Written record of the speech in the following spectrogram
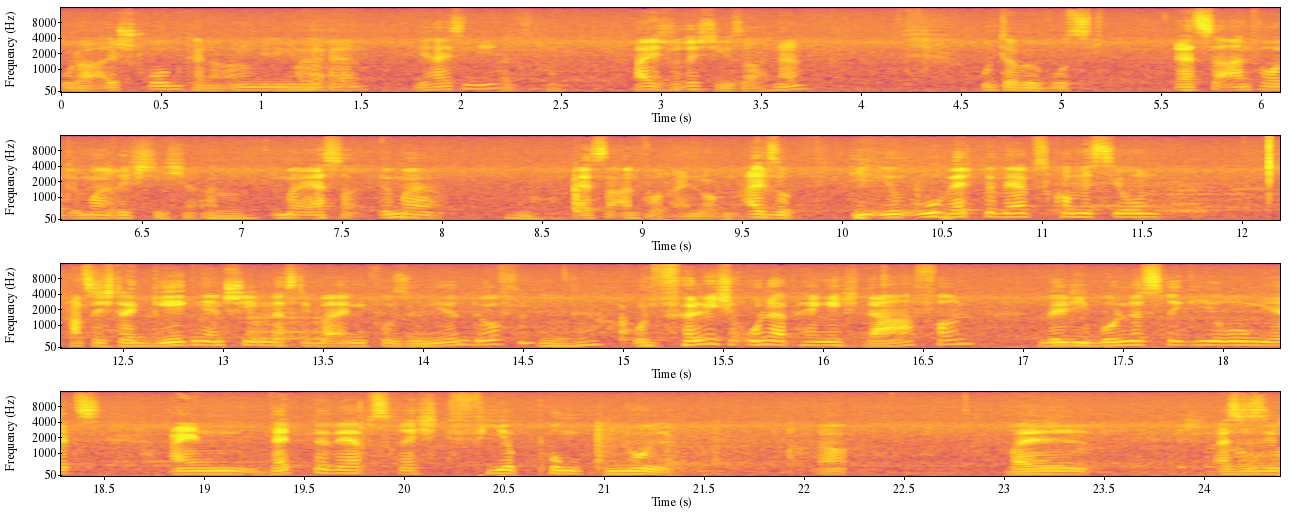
oder Alstrom, keine Ahnung, wie die genannt werden. Wie heißen die? Habe ich schon richtig gesagt, ne? Unterbewusst. Erste Antwort immer richtig, ja. Immer erste, immer erste Antwort einloggen. Also, die EU-Wettbewerbskommission hat sich dagegen entschieden, dass die beiden fusionieren dürfen. Und völlig unabhängig davon will die Bundesregierung jetzt ein Wettbewerbsrecht 4.0. Ja, weil, also, sie,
